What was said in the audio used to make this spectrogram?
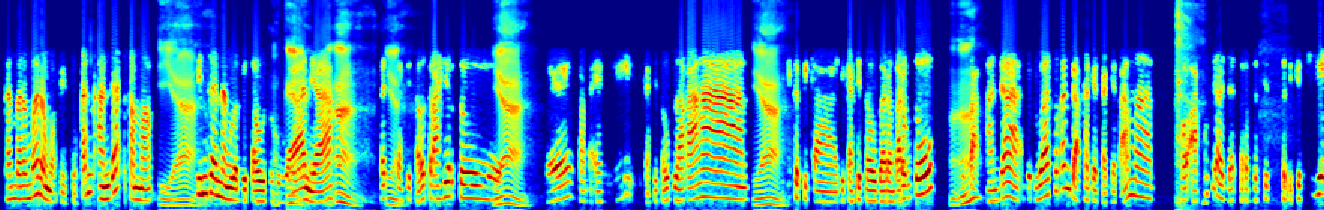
kan bareng-bareng waktu itu. Kan Anda sama Iya. Vincent yang lebih tahu tuh Oke. kan ya. Ah, Tadi Iya. dikasih tahu terakhir tuh. ya, Oke, sama Andy dikasih tahu belakangan. ya. Jadi ketika dikasih tahu bareng-bareng tuh, Heeh. suka Anda berdua tuh kan nggak kaget-kaget amat. Kalau aku sih ada terbesit sedikit siut.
